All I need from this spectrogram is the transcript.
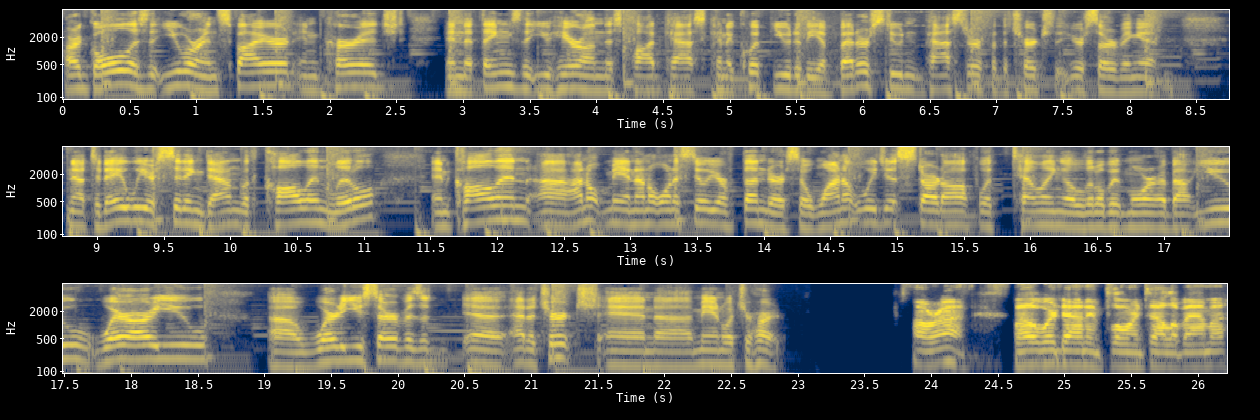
Our goal is that you are inspired, encouraged, and the things that you hear on this podcast can equip you to be a better student pastor for the church that you're serving in. Now, today we are sitting down with Collin Little. And Collin, uh, I don't, man, I don't want to steal your thunder. So why don't we just start off with telling a little bit more about you? Where are you? Uh, where do you serve as a uh, at a church? And uh, man, what's your heart? All right. Well, we're down in Florence, Alabama.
